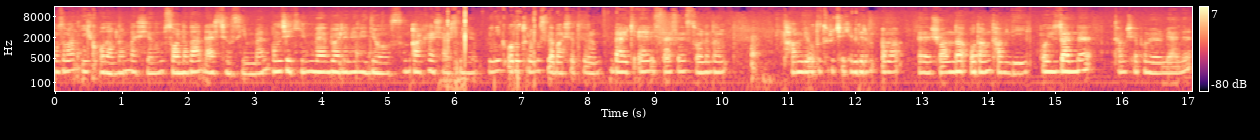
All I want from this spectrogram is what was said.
O zaman ilk odamdan başlayalım. Sonra da ders çalışayım ben. Onu çekeyim ve böyle bir video olsun. Arkadaşlar şimdi minik oda turumu size başlatıyorum. Belki eğer isterseniz sonradan tam bir oda turu çekebilirim ama e, şu anda odam tam değil. O yüzden de tam şey yapamıyorum yani.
